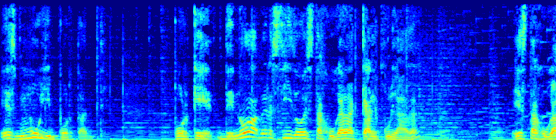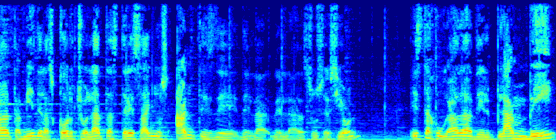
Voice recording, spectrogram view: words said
es muy importante. Porque de no haber sido esta jugada calculada, esta jugada también de las corcholatas tres años antes de, la, sucesión, esta jugada del plan B,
